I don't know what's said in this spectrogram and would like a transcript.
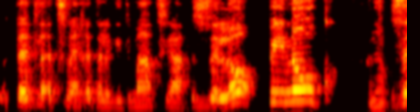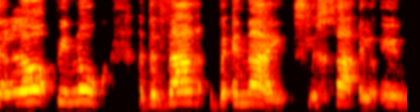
לתת לעצמך את הלגיטימציה. זה לא פינוק. No. זה לא פינוק. הדבר בעיניי, סליחה אלוהים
